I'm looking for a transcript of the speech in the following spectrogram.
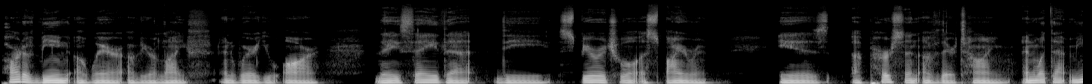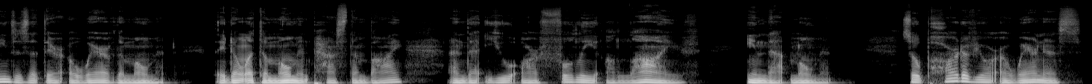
part of being aware of your life and where you are, they say that the spiritual aspirant is a person of their time. And what that means is that they're aware of the moment. They don't let the moment pass them by and that you are fully alive in that moment. So, part of your awareness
